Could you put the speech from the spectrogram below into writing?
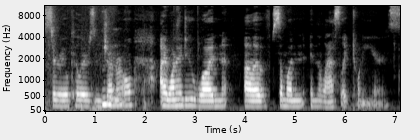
serial killers in Mhm. general, I want to do one of someone in the last like 20 years.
